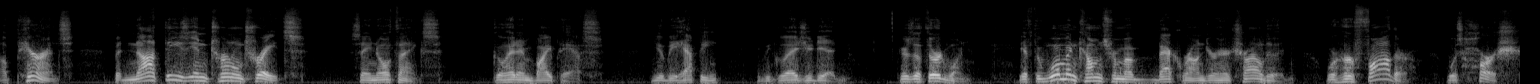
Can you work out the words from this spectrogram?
appearance, but not these internal traits, say no thanks. Go ahead and bypass. You'll be happy. You'll be glad you did. Here's a third one. If the woman comes from a background during her childhood where her father was harsh,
